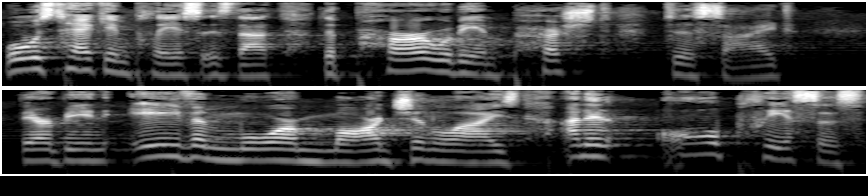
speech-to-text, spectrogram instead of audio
What was taking place is that the poor were being pushed to the side. They are being even more marginalized. And in all places,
